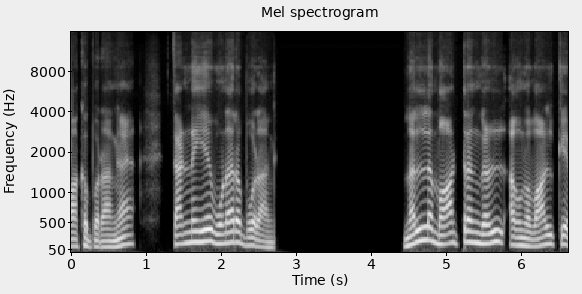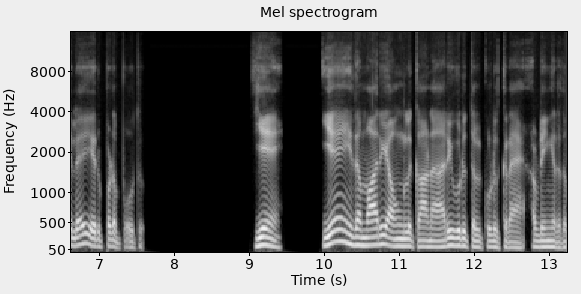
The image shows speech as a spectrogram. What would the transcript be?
பார்க்க போகிறாங்க தன்னையே உணர போகிறாங்க நல்ல மாற்றங்கள் அவங்க வாழ்க்கையில் ஏற்பட போகுது. ஏன்? ஏன் இதை மாதிரி அவங்களுக்கான அறிவுறுத்தல் கொடுக்குறேன் அப்படிங்கிறத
